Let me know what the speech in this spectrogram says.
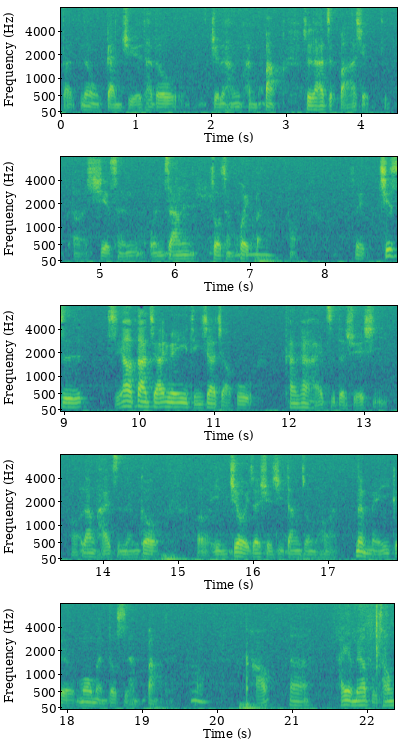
但那种感觉他都觉得很很棒，所以他就把它写呃写成文章，做成绘本，哦，所以其实只要大家愿意停下脚步，看看孩子的学习，哦，让孩子能够呃 enjoy 在学习当中的话，那每一个 moment 都是很棒的，哦，好。那还有没有补充？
